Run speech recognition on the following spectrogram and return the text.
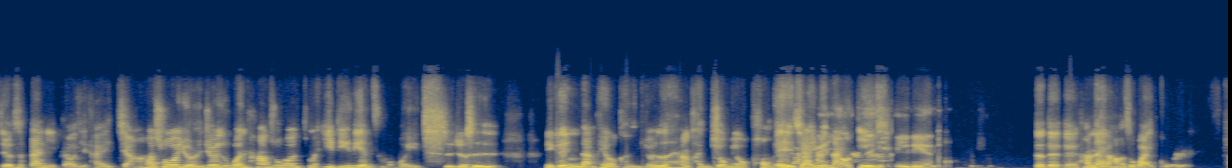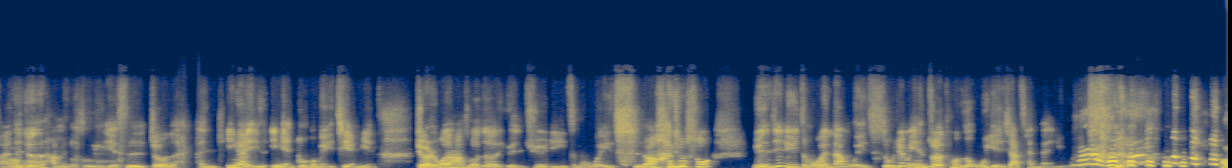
有次丹妮表姐她也讲，她说有人就是问她说，怎么异地恋怎么维持？就是你跟你男朋友可能就是像很久没有碰，而且现在因为那有异地恋哦。对对对，他男友好像是外国人。反正就是他们就是也是就是很应该也是一年多都没见面，就有人问他说这远距离怎么维持，然后他就说远距离怎么会难维持？我觉得每天住在同一个屋檐下才难以维持。好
